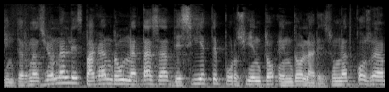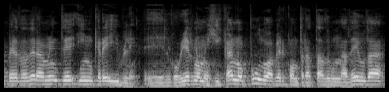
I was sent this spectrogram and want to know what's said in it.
internacionales pagando una tasa de 7% en dólares, una cosa verdaderamente increíble. El gobierno mexicano pudo haber contratado una deuda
